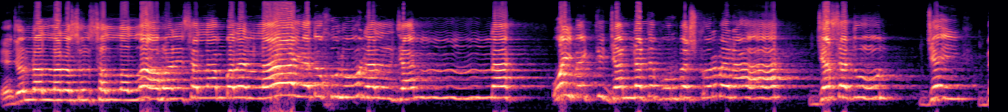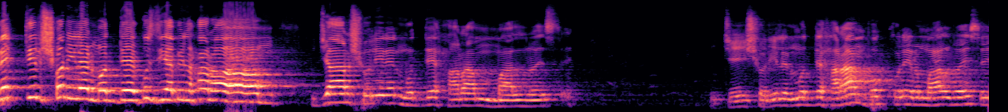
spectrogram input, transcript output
এজন্য আল্লাহ রসুল সাল্লাম বলেন জান্নাহ। ওই ব্যক্তি জান্নাতে প্রবেশ করবে না। জাসাদুন যেই ব্যক্তির শরীরের মধ্যে গুজিয়াবিল হারাম, যার শরীরের মধ্যে হারাম মাল রয়েছে। যেই শরীরের মধ্যে হারাম ভক্ষণের মাল রয়েছে,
